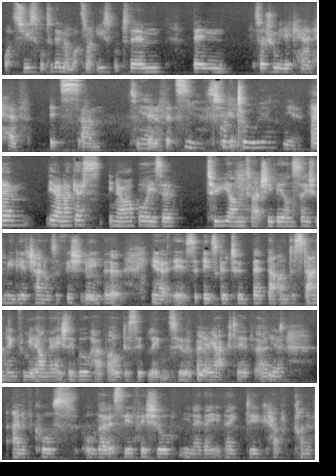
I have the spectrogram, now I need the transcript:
what's useful to them and what's not useful to them, then social media can have its um, sort of Yeah. benefits. Yeah, it's a great tool, yeah. Yeah. Um, yeah, and I guess you know our boys are too young to actually be on social media channels officially, Mm. but you know it's it's good to embed that understanding from a young age. They will have older siblings who are very Yeah. active, and Yeah. and of course, although it's the official, you know they they do have kind of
